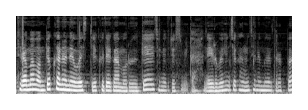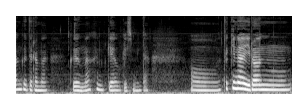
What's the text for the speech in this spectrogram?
네, 드라마 완벽한 한의 OST 그대가 모르게 전해드렸습니다. 네, 여러분 현재 강민찬의 문화들 앞방 그 드라마 그 음악 함께하고 계십니다. 어, 특히나 이런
